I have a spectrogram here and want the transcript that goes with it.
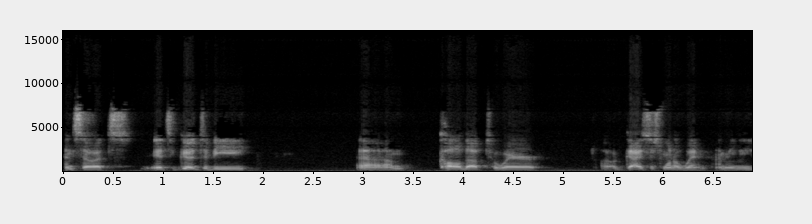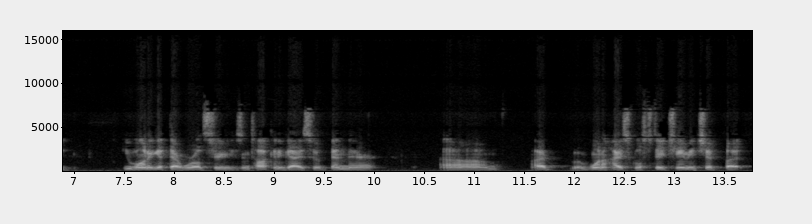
and so it's it's good to be um, called up to where uh, guys just want to win. I mean, you, you want to get that World Series. And talking to guys who have been there, um, I won a high school state championship, but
